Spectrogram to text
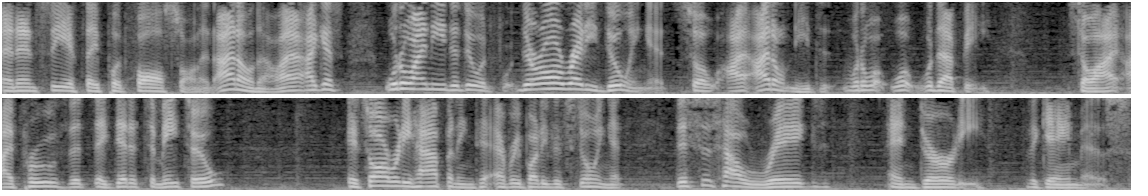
and then see if they put false on it. I don't know. I, I guess what do I need to do it for? They're already doing it, so I, I don't need to. What, what, what would that be? So I, I prove that they did it to me too. It's already happening to everybody that's doing it. This is how rigged and dirty the game is.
